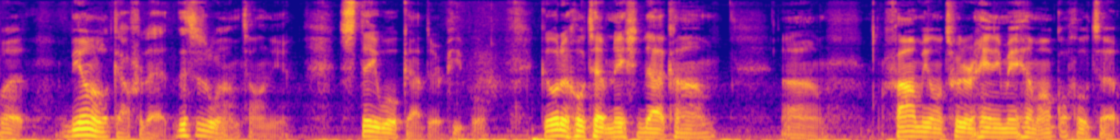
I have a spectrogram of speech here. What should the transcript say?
But be on the lookout for that. This is what I'm telling you. Stay woke out there, people. Go to hotepnation.com. Um, follow me on Twitter, Handy Mayhem Uncle Hotep.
